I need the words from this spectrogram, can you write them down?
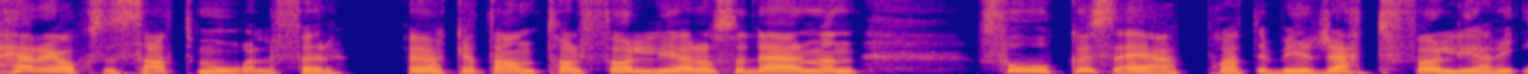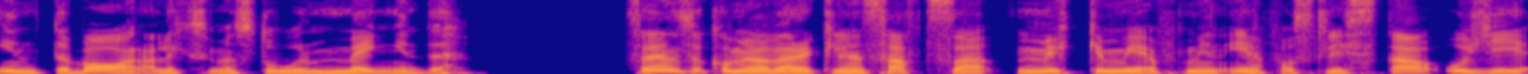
Här har jag också satt mål för ökat antal följare och sådär men fokus är på att det blir rätt följare, inte bara liksom en stor mängd. Sen så kommer jag verkligen satsa mycket mer på min e-postlista och ge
